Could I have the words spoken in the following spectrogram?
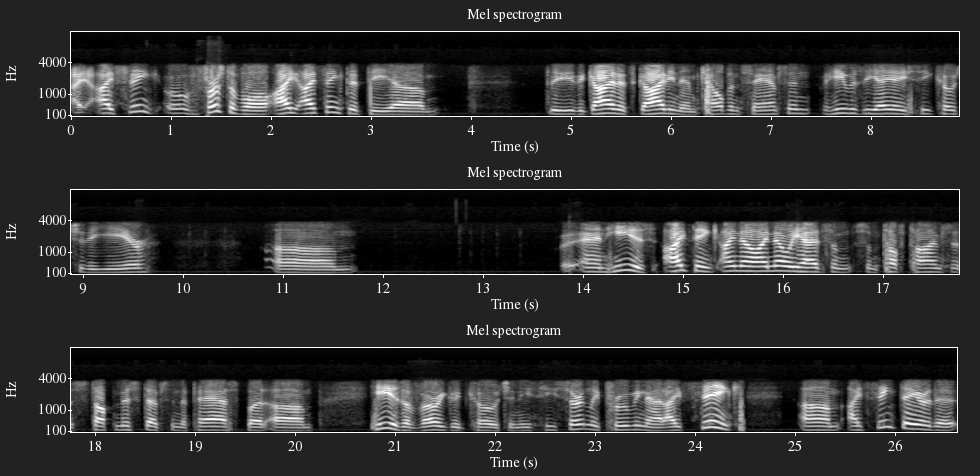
I I think uh, first of all, I I think that the um, the the guy that's guiding them, Kelvin Sampson, he was the AAC Coach of the Year. Um, and he is. I think I know. I know he had some some tough times and tough missteps in the past, but um, he is a very good coach, and he's he's certainly proving that. I think. Um, I think they are the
